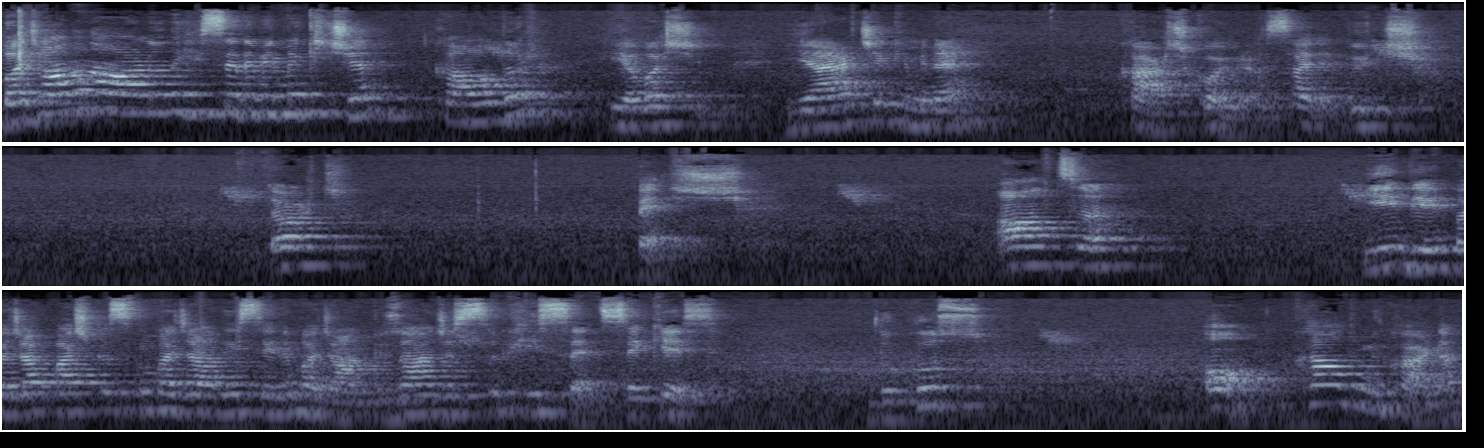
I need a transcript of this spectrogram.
Bacağının ağırlığını hissedebilmek için kaldır, yavaş yer çekimine karşı koy biraz. Hadi üç, dört, beş, 6 7 bacak başkasının bacağı değil senin bacağın güzelce sık hisset 8 9 10 Kaldım yukarıda.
